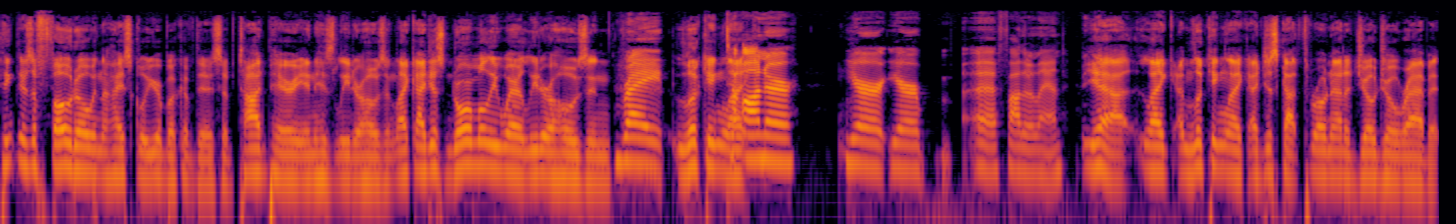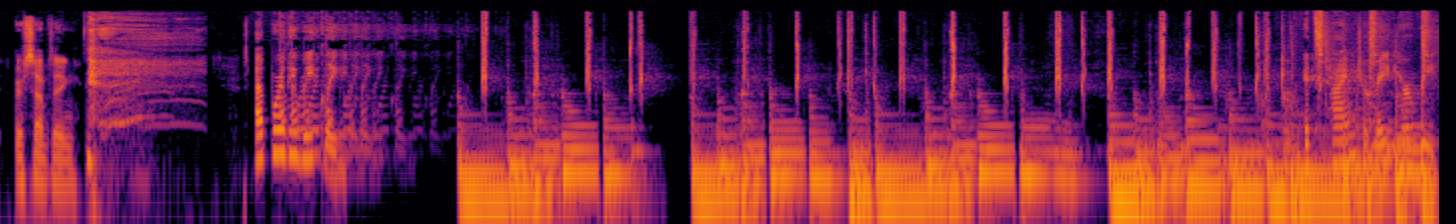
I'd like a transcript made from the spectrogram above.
think there's a photo in the high school yearbook of this of Todd Perry in his lederhosen. Like I just normally wear lederhosen, Right. looking To like honor your your uh, fatherland. yeah, like I'm looking like I just got thrown out of Jojo Rabbit or something. Upworthy Weekly. It's time to rate your week.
